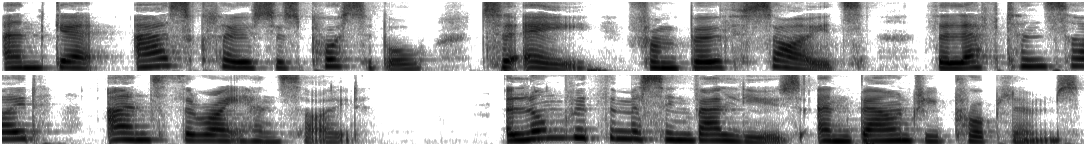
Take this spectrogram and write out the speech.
and get as close as possible to a from both sides, the left hand side and the right hand side. Along with the missing values and boundary problems,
